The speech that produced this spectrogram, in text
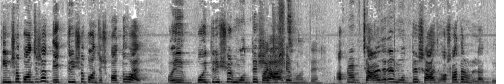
তিনশো পঞ্চাশ আর একত্রিশশো পঞ্চাশ কত হয়? ওই পঁয়ত্রিশশোর মধ্যে সাজ। মধ্যে। আপনার চার হাজারের মধ্যে সাজ অসাধারণ লাগবে।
